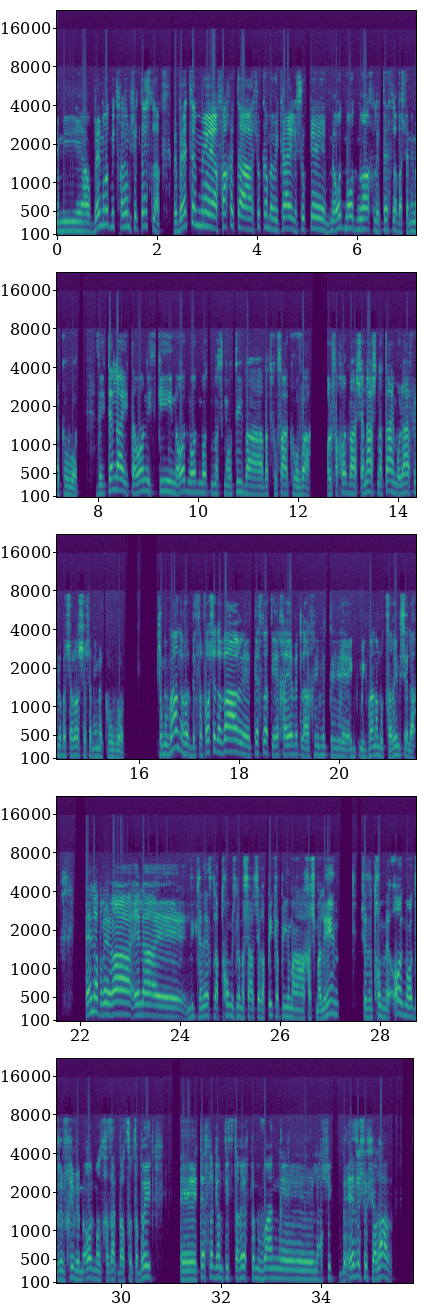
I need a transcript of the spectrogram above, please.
מהרבה מאוד מתחרים של טסלה, ובעצם הפך את השוק האמריקאי לשוק מאוד מאוד נוח לטסלה בשנים הקרובות. זה ייתן לה יתרון עסקי מאוד מאוד מאוד משמעותי בתקופה הקרובה, או לפחות בשנה, שנתיים, אולי אפילו בשלוש השנים הקרובות. כמובן, אבל בסופו של דבר אה, טסלה תהיה חייבת להרחיב את אה, מגוון המוצרים שלה. אין לה ברירה אלא אה, להיכנס לתחום למשל של הפיקאפים החשמליים, שזה תחום מאוד מאוד רווחי ומאוד מאוד חזק בארצות הברית. טסלה גם תצטרך כמובן להשיק באיזשהו שלב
